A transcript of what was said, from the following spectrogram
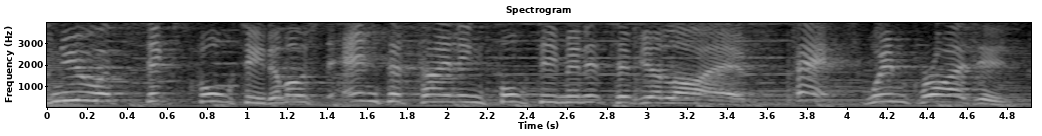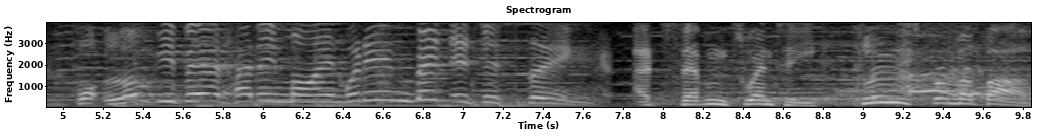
It's new at 6.40, the most entertaining 40 minutes of your lives. Pets win prizes. What Logie Baird had in mind when he invented this thing. At 7.20, clues from above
